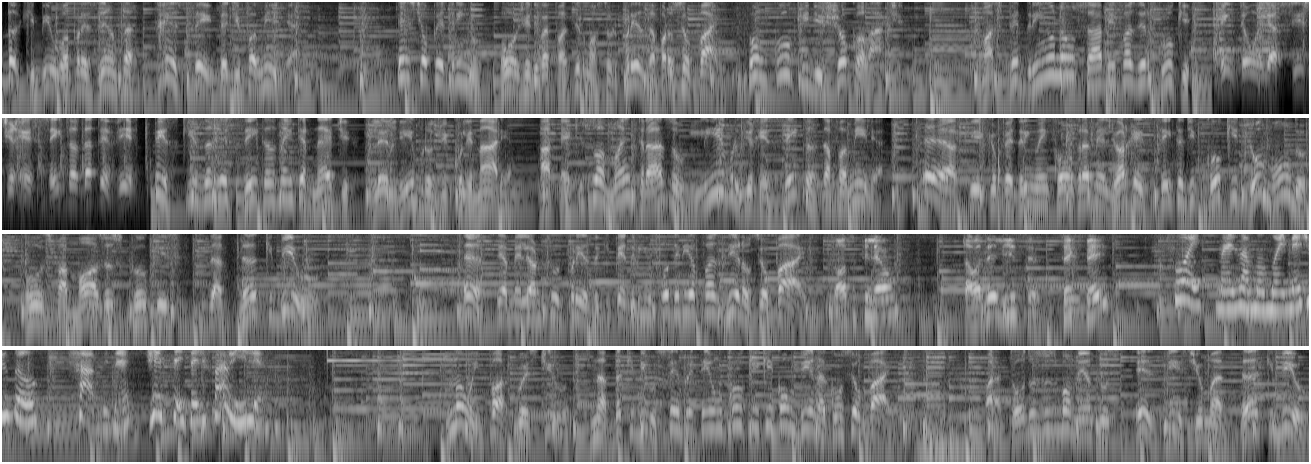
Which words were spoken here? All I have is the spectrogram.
Duck Bill apresenta Receita de Família. Este é o Pedrinho. Hoje ele vai fazer uma surpresa para o seu pai: um cookie de chocolate. Mas Pedrinho não sabe fazer cookie, então ele assiste receitas da TV, pesquisa receitas na internet, lê livros de culinária, até que sua mãe traz o livro de receitas da família. É aqui que o Pedrinho encontra a melhor receita de cookie do mundo, os famosos cookies da Duck Bill. Essa é a melhor surpresa que Pedrinho poderia fazer ao seu pai. Nossa, filhão, tá uma delícia. Você que fez? Foi, mas a mamãe me ajudou. Sabe, né? Receita de família. Não importa o estilo, na Duck Bill sempre tem um cookie que combina com seu pai. Para todos os momentos, existe uma Duck Bill.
